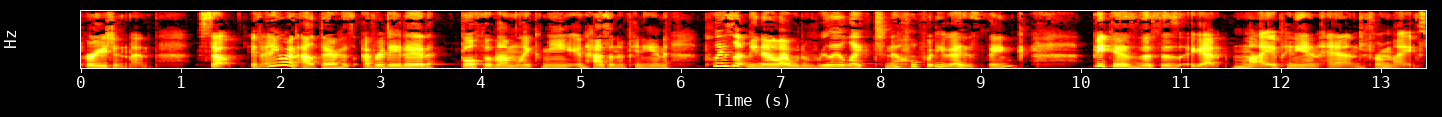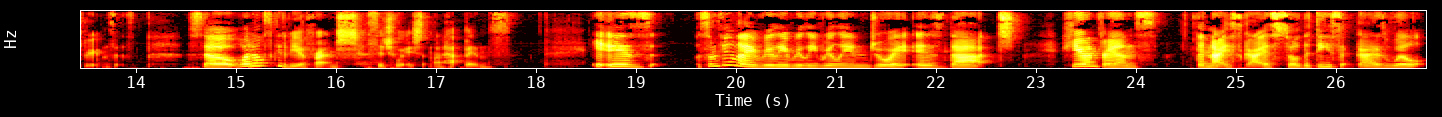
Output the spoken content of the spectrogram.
Parisian men. So, if anyone out there has ever dated both of them like me and has an opinion, please let me know. I would really like to know what you guys think because this is, again, my opinion and from my experiences. So, what else could be a French situation that happens? It is something that I really, really, really enjoy is that here in France, the nice guys, so the decent guys, will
